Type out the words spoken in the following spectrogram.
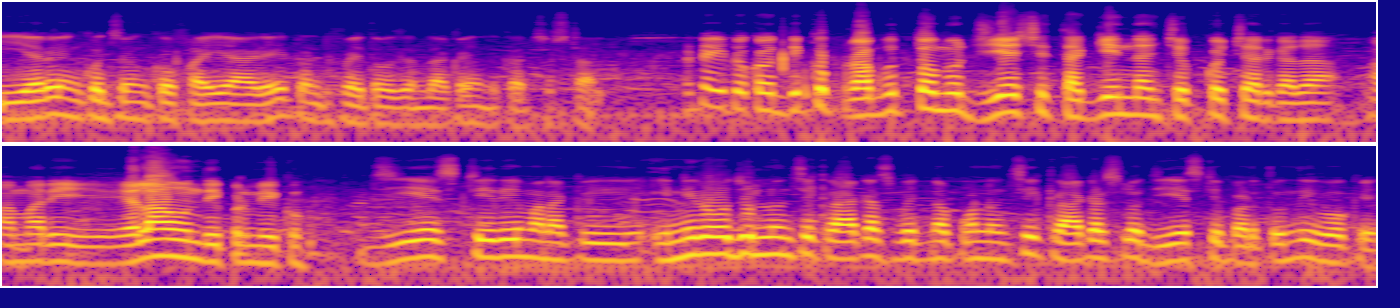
ఇయర్ ఇంకొంచెం ఇంకో ఫైవ్ యాడ్ అయ్యి ట్వంటీ ఫైవ్ థౌజండ్ దాకా అయింది ఖర్చు స్టాల్ అంటే ఇటు ఒక దిక్కు ప్రభుత్వము జిఎస్టీ తగ్గిందని చెప్పుకొచ్చారు కదా మరి ఎలా ఉంది ఇప్పుడు మీకు? జిఎస్టీది మనకి ఇన్ని రోజుల నుంచి క్రాకర్స్ పెట్టినప్పటి నుంచి క్రాకర్స్లో జిఎస్టీ పడుతుంది ఓకే.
